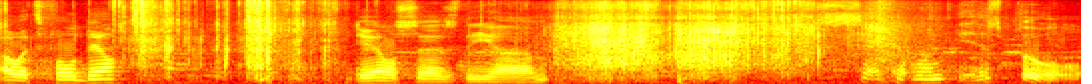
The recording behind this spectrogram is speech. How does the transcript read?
Oh, it's full, Dale? Dale says the um, second one is full.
